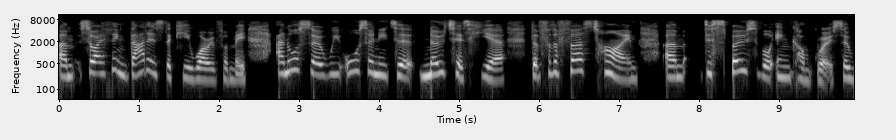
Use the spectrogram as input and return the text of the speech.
Um, so I think that is the key worry for me. And also, we also need to notice here that for the first time, um, disposable income growth, so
